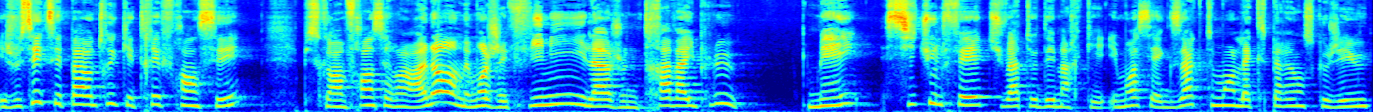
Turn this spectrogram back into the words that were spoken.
Et je sais que c'est pas un truc qui est très français, puisqu'en France, c'est vraiment, ah non, mais moi j'ai fini, là, je ne travaille plus. Mais si tu le fais, tu vas te démarquer. Et moi, c'est exactement l'expérience que j'ai eue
